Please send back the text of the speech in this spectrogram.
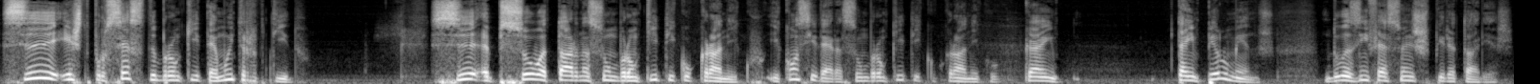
Se este processo de bronquite é muito repetido, se a pessoa torna-se um bronquítico crónico e considera-se um bronquítico crónico quem tem pelo menos duas infecções respiratórias,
